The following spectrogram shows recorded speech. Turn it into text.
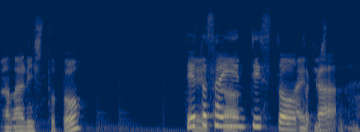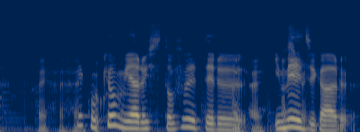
アナリストと？データサイエンティストとか、はいはいはい、結構興味ある人増えてはいるはいイメージがある。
